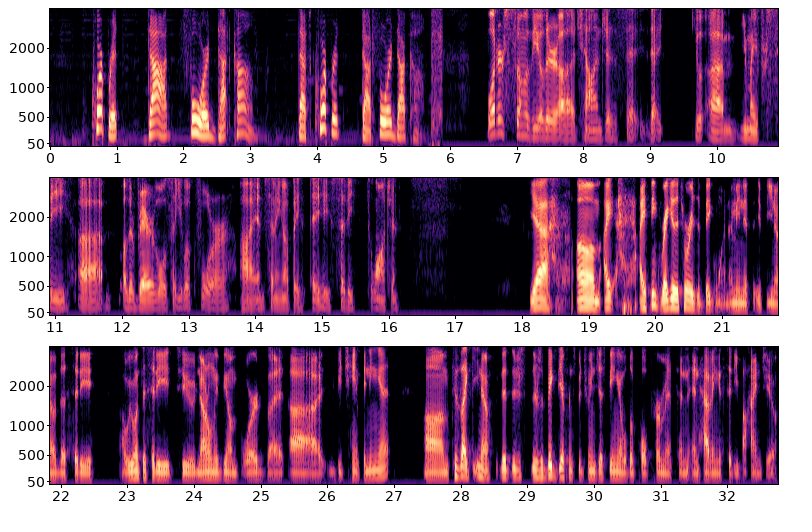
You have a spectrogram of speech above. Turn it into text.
corporate.ford.com. That's corporate.ford.com. What are some of the other uh, challenges that, that you, um, you may foresee, uh, other variables that you look for uh, in setting up a, a city to launch in? Yeah, um, I I think regulatory is a big one. I mean, if if you know the city, uh, we want the city to not only be on board but uh, be championing it. Um, because like you know, there's there's a big difference between just being able to pull permits and and having a city behind you.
